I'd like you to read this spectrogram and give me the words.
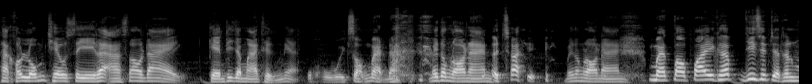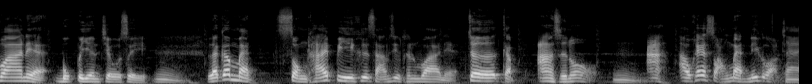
ถ้าเขาล้มเชลซีและอาร์เซนอลได้เกมที่จะมาถึงเนี่ยโอ้โหอีก 2 แมตช์นะ ไม่ต้องรอนานเออใช่ ไม่ต้องรอนาน แมตช์ต่อไปครับ 27 ธันวาเนี่ย บุกไปเยือนเชลซีอืมแล้วก็แมตช์ส่งท้ายปีคือ 30 ธันวาเนี่ย เจอกับอาร์เซนอลอืมอะ เอาแค่ 2 แมตช์นี้ก่อน ใช่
